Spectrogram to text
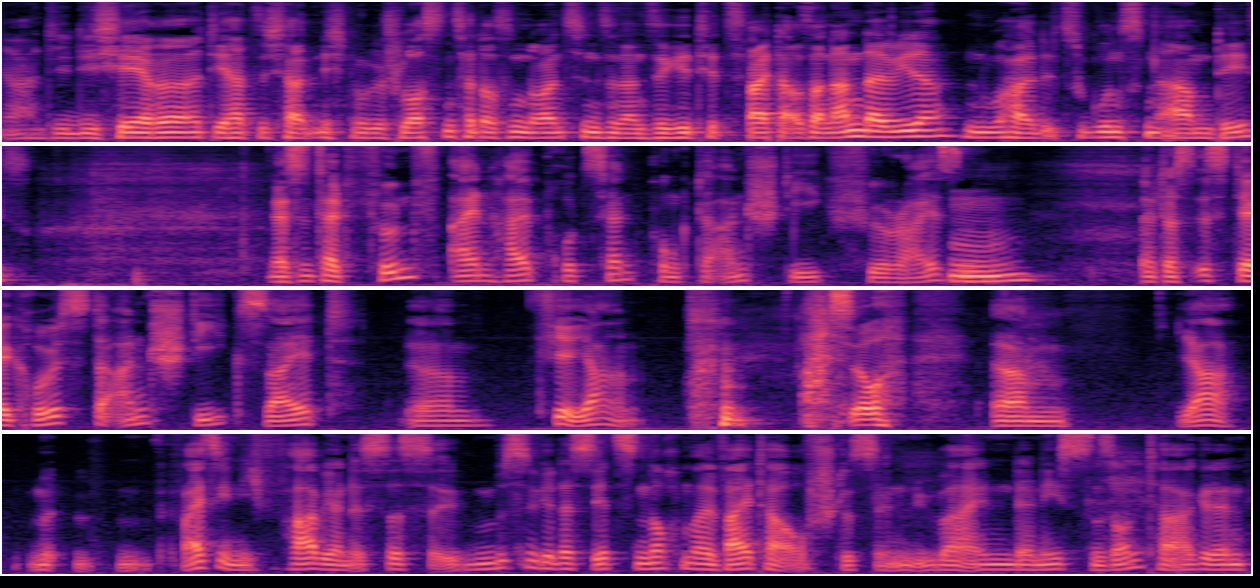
ja, die, die Schere, die hat sich halt nicht nur geschlossen 2019, sondern sie geht jetzt weiter auseinander wieder, nur halt zugunsten AMDs. Das sind halt fünfeinhalb Prozentpunkte Anstieg für Ryzen. Mhm. Äh, das ist der größte Anstieg seit ähm, vier Jahren. also, ähm, ja, weiß ich nicht, Fabian, ist das, müssen wir das jetzt noch mal weiter aufschlüsseln über einen der nächsten Sonntage? Denn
